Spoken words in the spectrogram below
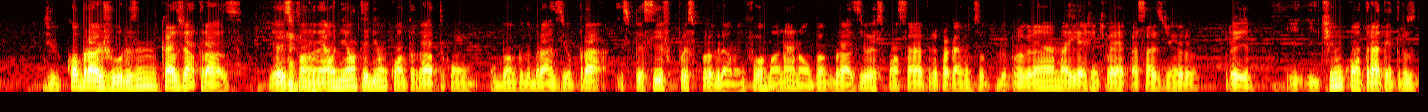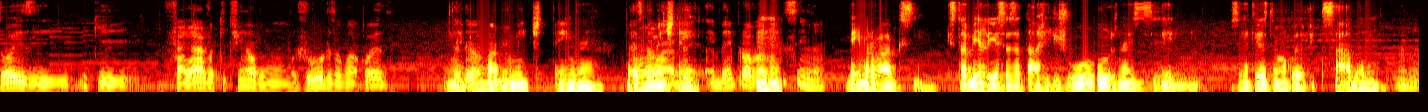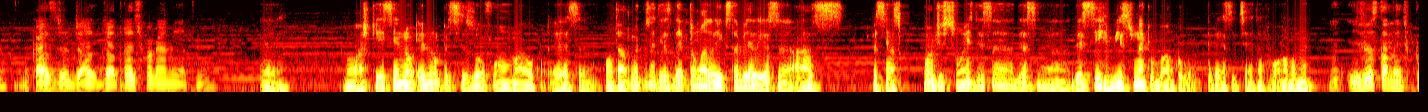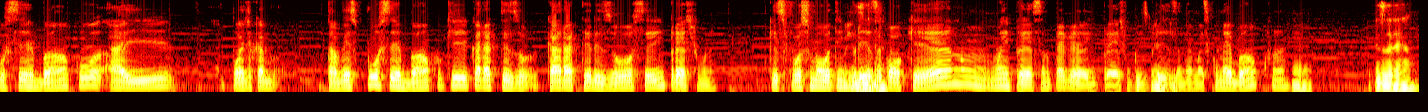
de cobrar juros em caso de atraso. E aí, falando, né, a União teria um contrato com o Banco do Brasil para específico para esse programa, informando, ah não, o Banco do Brasil é responsável pelo pagamento do, do programa e a gente vai repassar esse dinheiro para ele. E, e, tinha um contrato entre os dois e, e, que falava que tinha algum juros, alguma coisa? Entendeu? É, provavelmente tem, né? Provavelmente é, tem. Bem, é bem provável uhum. que sim, né? Bem provável que sim. Que estabeleça essa taxa de juros, né? Com certeza tem uma coisa fixada, né? Uhum. No caso de, de, de atraso de pagamento, né? É. Eu acho que assim, não, ele não precisou formar esse contrato, mas com certeza deve ter uma lei que estabeleça as, tipo assim, as condições dessa, dessa, desse serviço né, que o banco presta, de certa forma, né? E justamente por ser banco, aí pode talvez por ser banco que caracterizou, caracterizou ser empréstimo, né? Porque se fosse uma outra empresa é. qualquer, não, não é empréstimo, não pega empréstimo com empresa, né? Mas como é banco, né? É. Pois é.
